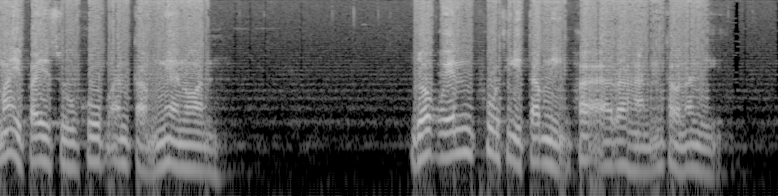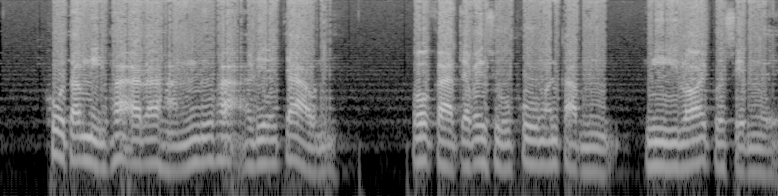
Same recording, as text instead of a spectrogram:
ไม่ไปสู่ภูมิอันต่ำแน่นอน ยกเว้นผู้ที่ตำหนิพระอรหันต์เท่านั้นเองผู้ตำหนิพระอรหันต์หรือพระอริยเจ้านี่ โอกาสจะไปสู่ภูมิอันต่ำนี่มีร้อยเปอร์เซ็นเลย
